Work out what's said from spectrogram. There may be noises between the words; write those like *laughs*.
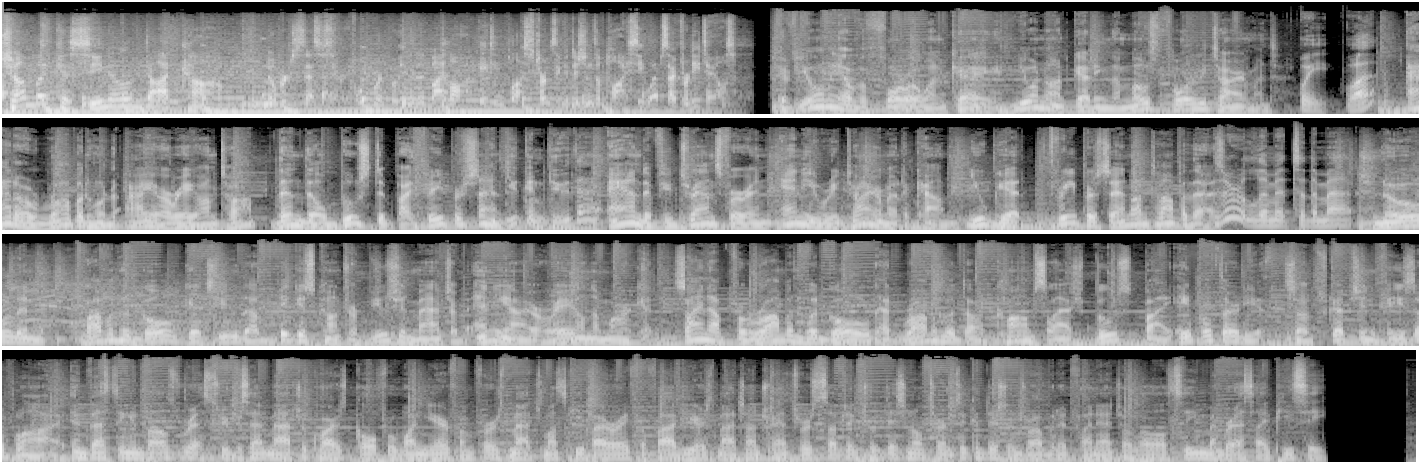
ChumbaCasino.com. No purchase necessary. Full prohibited by law. 18 plus terms and conditions apply. See website for details. If you only have a 401k, you're not getting the most for retirement. Wait, what? Add a Robinhood IRA on top, then they'll boost it by 3%. You can do that? And if you transfer in any retirement account, you get 3% on top of that. Is there a limit to the match? No limit. Robinhood Gold gets you the biggest contribution match of any IRA on the market. Sign up for Robinhood Gold at Robinhood.com slash boost by April 30th. Subscription fees apply. Investing involves risk. 3% match requires gold for one year from first match. Must keep IRA for five years. Match on transfers subject to additional terms and conditions. Robinhood Financial LLC member SIPC.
